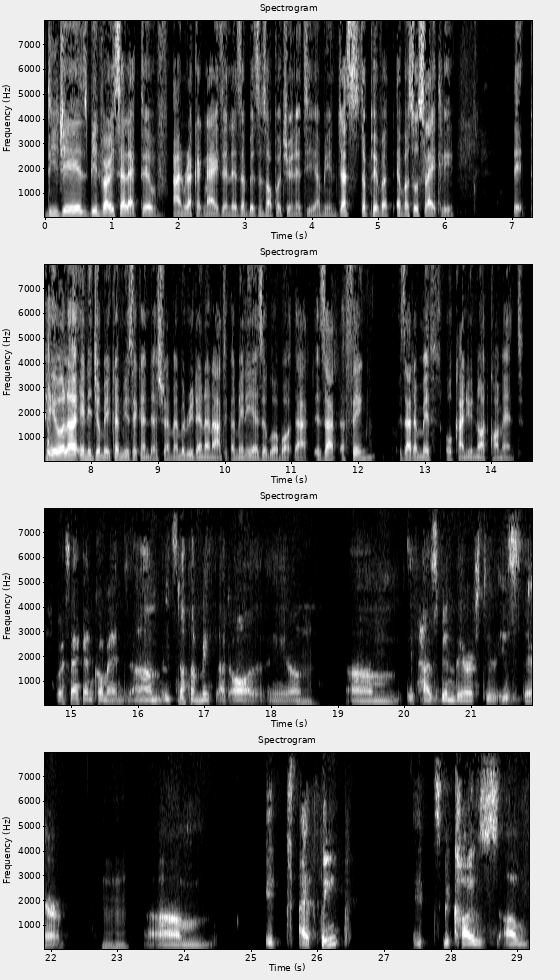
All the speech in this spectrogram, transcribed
DJs being very selective and recognizing there's a business opportunity. I mean, just to pivot ever so slightly, the payola in the Jamaican music industry. I remember reading an article many years ago about that. Is that a thing? Is that a myth, or can you not comment? First, I can comment. Um, it's not a myth at all. You know, mm. Um, it has been there, still is there. Mm-hmm. Um, it, I think, it's because of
